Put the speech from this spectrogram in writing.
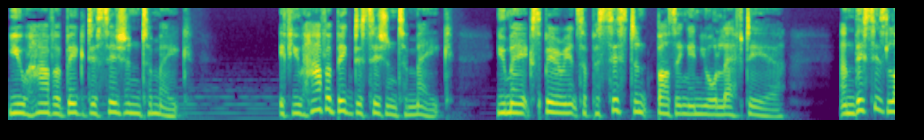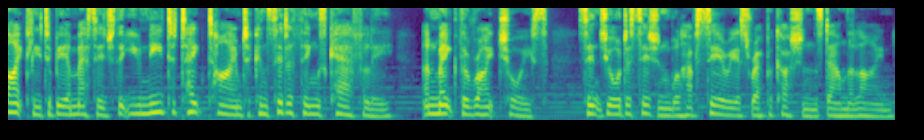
You have a big decision to make. If you have a big decision to make, you may experience a persistent buzzing in your left ear, and this is likely to be a message that you need to take time to consider things carefully and make the right choice, since your decision will have serious repercussions down the line.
